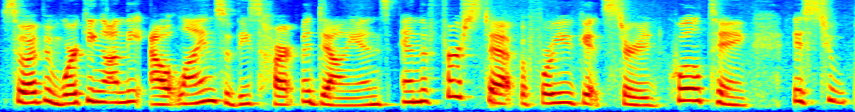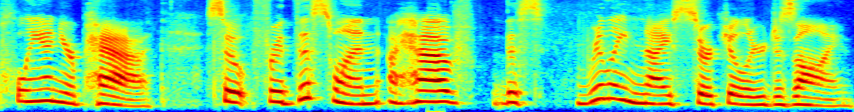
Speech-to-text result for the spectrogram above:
So I've been working on the outlines of these heart medallions and the first step before you get started quilting is to plan your path. So for this one, I have this really nice circular design.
